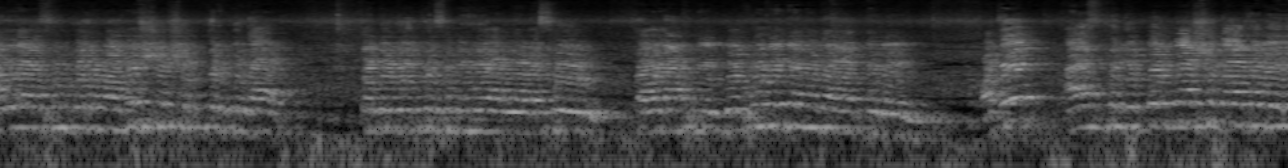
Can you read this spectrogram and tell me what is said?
আল্লাহ রাসূল বলেন অবশ্যই সত্য কিতাব। তবে বলতেছেন, হে আল্লাহ রাসূল, তাহলে আপনি গোপনে কেন দাওয়াত দেবেন। অতএব আজ থেকে প্রকাশ্য দেওয়া যাবে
